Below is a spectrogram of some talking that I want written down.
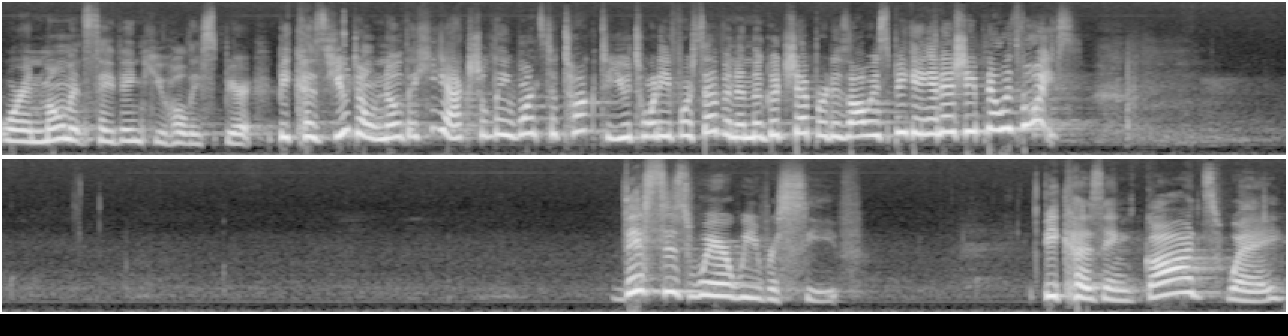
or in moments say, Thank you, Holy Spirit, because you don't know that He actually wants to talk to you 24 7, and the Good Shepherd is always speaking, and His sheep know His voice. This is where we receive. Because in God's way,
